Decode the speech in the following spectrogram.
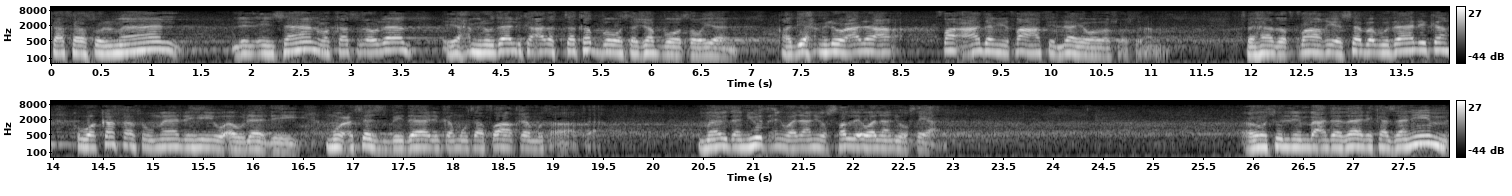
كثرة المال للإنسان وكثرة الأولاد يحمل ذلك على التكبر والتجبر والطغيان. قد يحمله على عدم طاعة الله والرسول صلى الله عليه وسلم. فهذا الطاغية سبب ذلك هو كثرة ماله وأولاده. معتز بذلك متفاخر مترافع. ما يريد أن يذعن ولا أن يصلي ولا أن يطيع. عتل بعد ذلك زنيم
